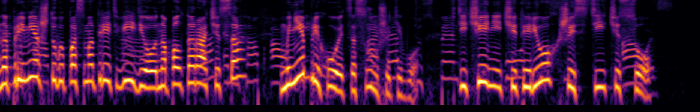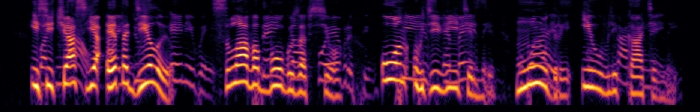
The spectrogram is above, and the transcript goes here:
Например, чтобы посмотреть видео на полтора часа, мне приходится слушать его в течение четырех-шести часов. И сейчас я это делаю. Слава Богу за все. Он удивительный, мудрый и увлекательный.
